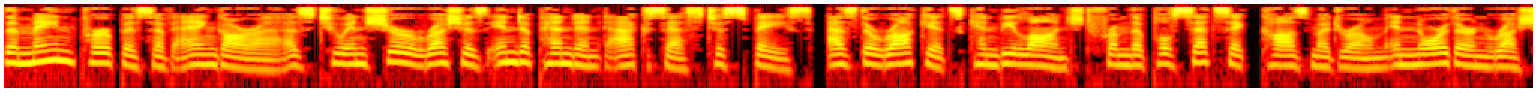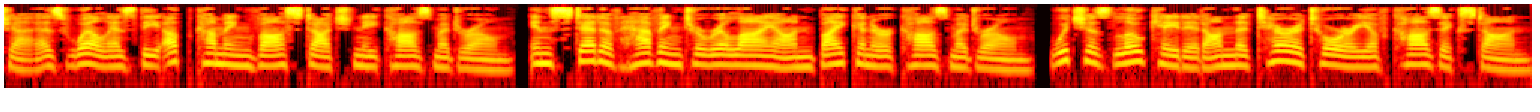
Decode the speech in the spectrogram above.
The main purpose of Angara is to ensure Russia's independent access to space, as the rockets can be launched from the Plesetsk Cosmodrome in northern Russia as well as the upcoming Vostochny Cosmodrome, instead of having to rely on Baikonur Cosmodrome, which is located on the territory of Kazakhstan.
